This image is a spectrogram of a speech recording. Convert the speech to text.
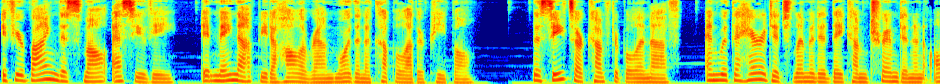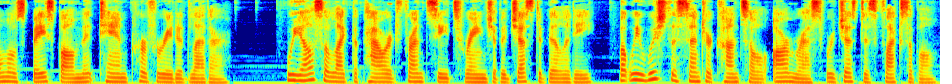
if you're buying this small SUV, it may not be to haul around more than a couple other people. The seats are comfortable enough, and with the Heritage Limited, they come trimmed in an almost baseball mitt tan perforated leather. We also like the powered front seats' range of adjustability, but we wish the center console armrests were just as flexible.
